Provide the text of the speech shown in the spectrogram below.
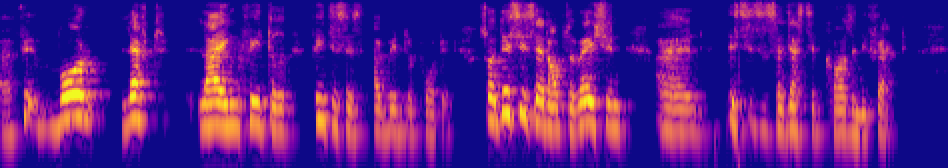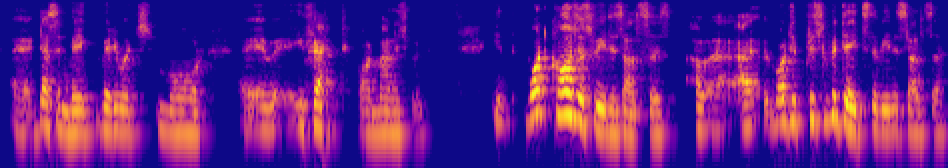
uh, more left lying fetal fetuses have been reported. So this is an observation and this is a suggested cause and effect. Uh, it doesn't make very much more uh, effect on management. What causes venous ulcers? Uh, uh, what precipitates the venous ulcer?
